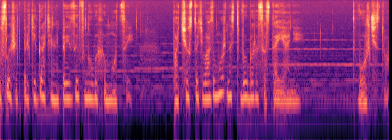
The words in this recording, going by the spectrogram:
услышать притягательный призыв новых эмоций, почувствовать возможность выбора состояний творчество.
